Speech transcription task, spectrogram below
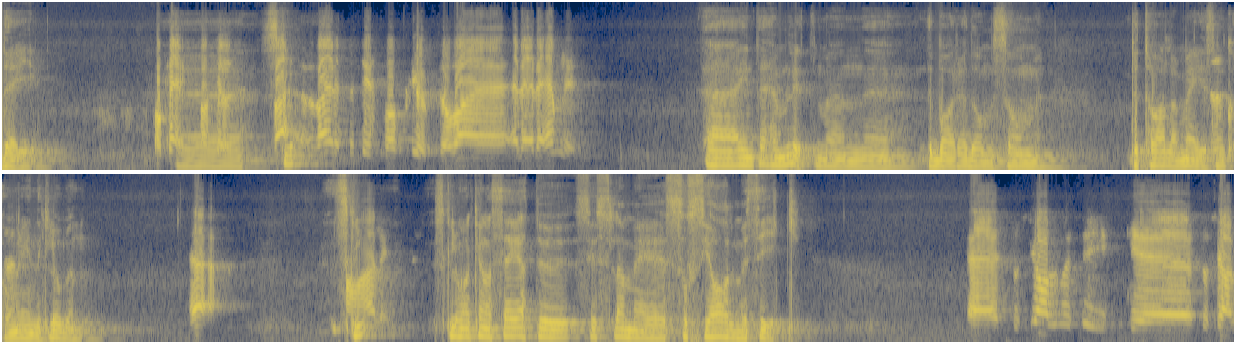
dig. Okej, Eh, vad kul. Va, vad är det för typ av klubb då? Är, eller är det hemligt? Inte hemligt, men det är bara de som betalar mig som kommer in i klubben. Ja. Skulle, Ja, skulle man kunna säga att du sysslar med social musik? Eh, social musik, eh, social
